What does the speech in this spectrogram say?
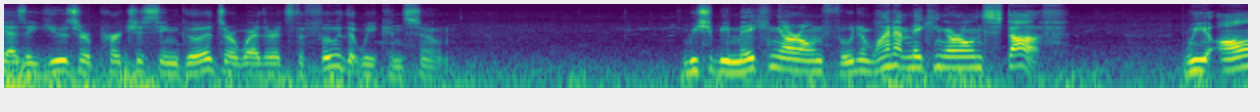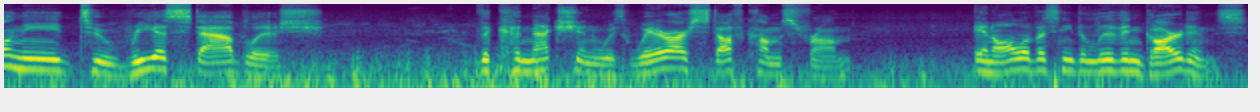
as a user purchasing goods or whether it's the food that we consume. We should be making our own food, and why not making our own stuff? We all need to reestablish the connection with where our stuff comes from, and all of us need to live in gardens.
